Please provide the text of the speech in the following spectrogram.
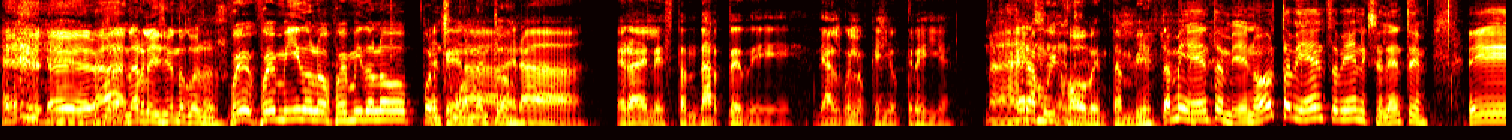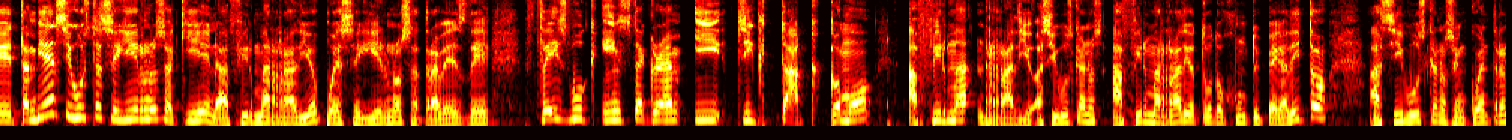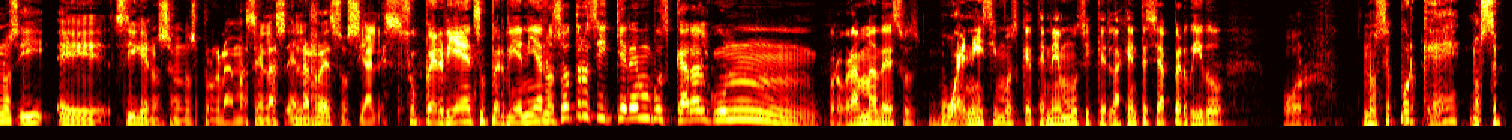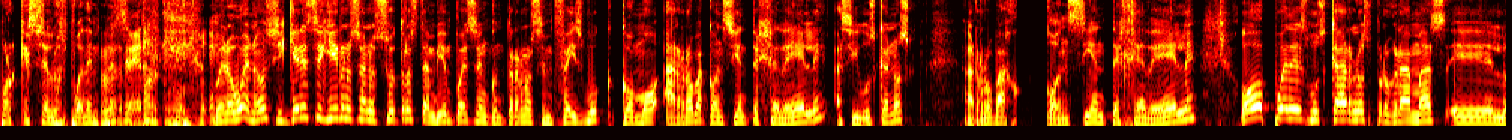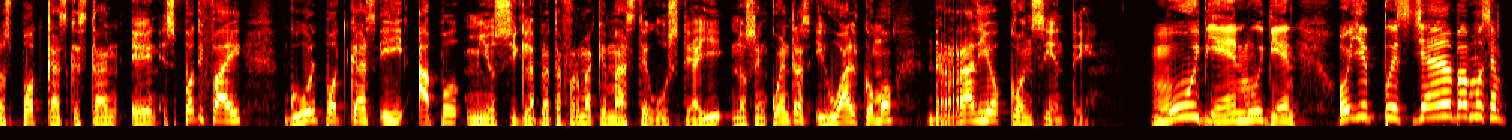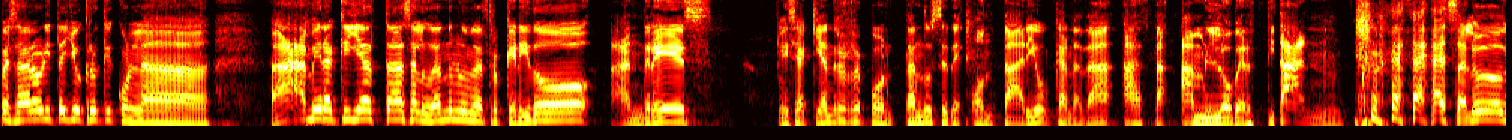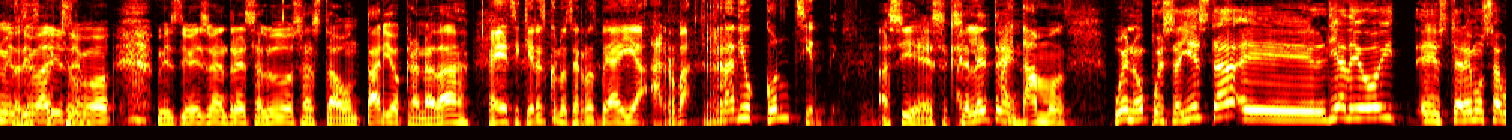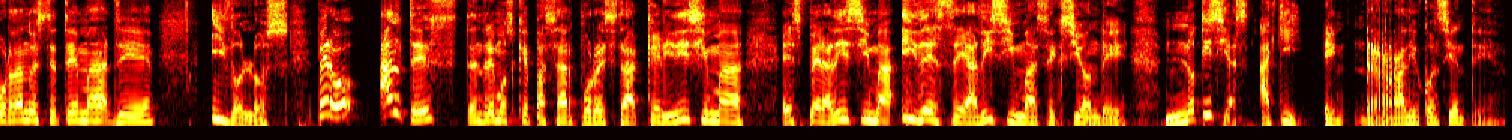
Eh, por Ah. andarle diciendo cosas. Fue, fue mi ídolo, fue mi ídolo porque En su era, momento. Era, era el estandarte de, de algo en lo que yo creía. Ah, era muy joven también. También, también, ¿no? Está bien, está bien, excelente. Eh, también, si gusta seguirnos aquí en Afirma Radio, puedes seguirnos a través de Facebook, Instagram y TikTok como Afirma Radio. Así búscanos Afirma Radio, todo junto y pegadito. Así búscanos, encuéntranos y eh, síguenos en los programas, en las, en las redes sociales. Súper bien, súper bien. Y a nosotros si quieren buscar algún programa de esos buenísimos que tenemos y que la gente se ha perdido por... No sé por qué. No sé por qué se los pueden No sé perder. por qué. Pero bueno, si quieres seguirnos a nosotros, también puedes encontrarnos en Facebook como arroba consciente GDL. Así búscanos, arroba consciente GDL. O puedes buscar los programas, eh, los podcasts que están en Spotify, Google Podcast y Apple Music, la plataforma que más te guste. Allí nos encuentras igual como Radio Consciente. Muy bien, muy bien. Oye, pues ya vamos a empezar ahorita yo creo que con la... Ah, mira, aquí ya está saludándonos nuestro querido Andrés. Dice aquí Andrés reportándose de Ontario, Canadá, hasta Amlobertitán. saludos, mi Los estimadísimo, mi estimadísimo Andrés. Saludos hasta Ontario, Canadá. Eh, si quieres conocernos, ve ahí a arroba Radio Consciente. Así es, excelente. Ahí estamos. Bueno, pues ahí está. Eh, el día de hoy estaremos abordando este tema de ídolos. Pero antes tendremos que pasar por esta queridísima, esperadísima y deseadísima sección de noticias aquí en Radio Consciente.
